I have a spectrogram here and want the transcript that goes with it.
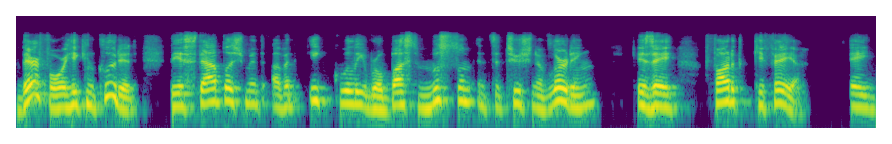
Therefore, he concluded the establishment of an equally robust Muslim institution of learning is a fard kifaya, a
